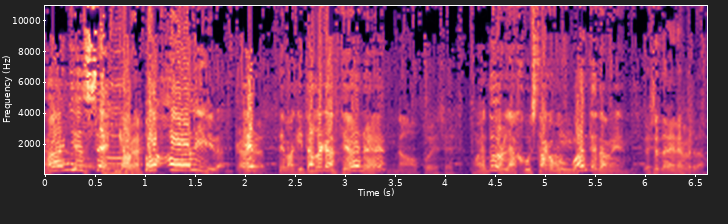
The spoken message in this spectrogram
You say, Capo Oliva. Claro. Eh, te va a quitar la canción, ¿eh? No, puede ser. Bueno, le ajusta como un guante también. Eso también es verdad.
